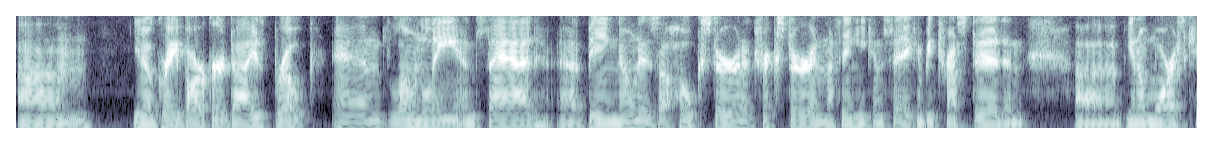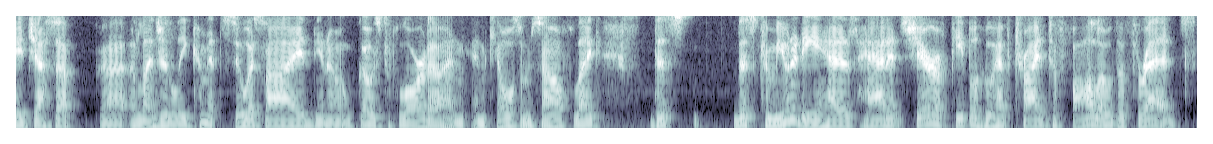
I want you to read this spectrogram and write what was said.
Um, you know, Gray Barker dies broke and lonely and sad, uh, being known as a hoaxer and a trickster, and nothing he can say can be trusted. And, uh, you know, Morris K. Jessup uh, allegedly commits suicide, you know, goes to Florida and, and kills himself. Like this this community has had its share of people who have tried to follow the threads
